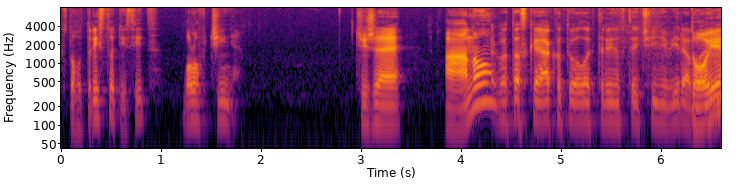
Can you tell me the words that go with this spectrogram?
Z toho 300 tisíc bolo v Číne. Čiže Áno. Tak otázka je, ako tú elektrínu v tej Číne vyrábajú. To je,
